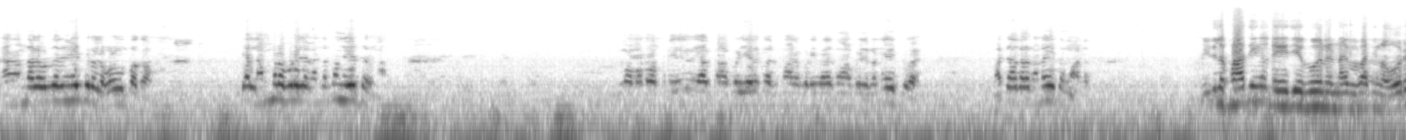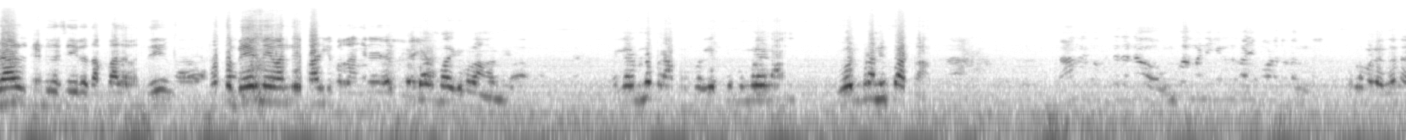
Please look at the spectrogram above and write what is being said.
நான் அங்கால விடுறது ஏற்றுறல குழம்பு பக்கம். ஏன் நம்மளை புரியல கண்டதான் ஏற்றுறேன் மற்றபடி யாழ்ப்பாணப்படி எதுக்காட்டுமானப்படி விளக்கமானப்படி கண்ட ஏற்றுவேன் மற்ற ஆக்களை கண்ட ஏற்ற மாட்டேன். இதுல பாத்தீங்கன்னா ஏஜிய கோவன் இப்ப பாத்தீங்களா ஒரு ஆள் ரெண்டு பேர் செய்யற தப்பால வந்து மொத்த பேருமே வந்து எல்லாரும் பாதிக்கப்படுவாங்க அங்க. எல்லாரும் நான் யோசிப்பா நிப்பாட்டலாம். நாங்க இப்ப கிட்டத்தட்ட ஒன்பது மணிக்கு இருந்து பைப் போட தொடங்குங்க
